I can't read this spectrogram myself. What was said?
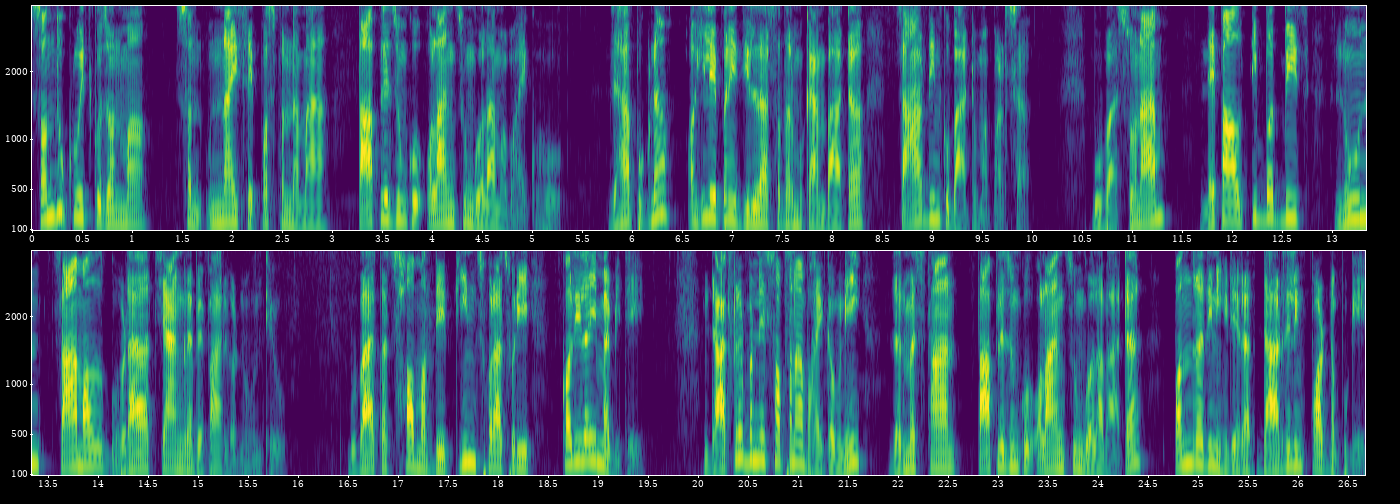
सन्दुक रुइतको जन्म सन् उन्नाइस सय पचपन्नमा ताप्लेजुङको ओलाङचुङ गोलामा भएको हो जहाँ पुग्न अहिले पनि जिल्ला सदरमुकामबाट चार दिनको बाटोमा पर्छ। बुबा सोनाम नेपाल तिब्बतबीच नुन चामल घोडा च्याङ र व्यापार गर्नुहुन्थ्यो। बुबाका छ मध्ये तीन छोराछोरी कलिलैमा बिते। डाक्टर बन्ने सपना भएका उनी जन्मस्थान ताप्लेजुङको ओलाङचुङ गोलाबाट पन्ध्र दिन हिँडेर दार्जिलिङ पढ्न पुगे।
